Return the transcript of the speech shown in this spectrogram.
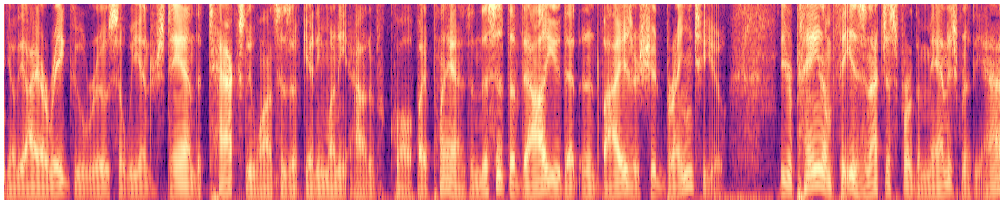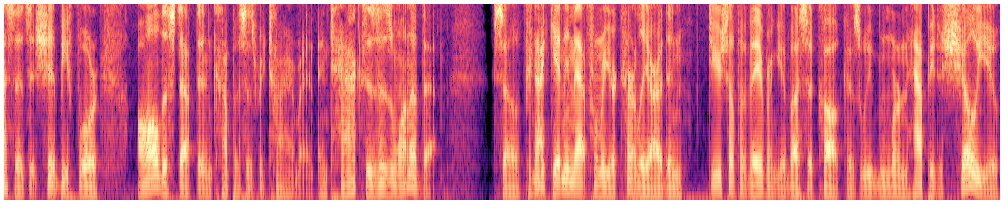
you know, the IRA guru, so we understand the tax nuances of getting money out of qualified plans. And this is the value that an advisor should bring to you you're paying them fees, not just for the management of the assets. It should be for all the stuff that encompasses retirement, and taxes is one of them. So if you're not getting that from where you currently are, then do yourself a favor and give us a call because we've been more than happy to show you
